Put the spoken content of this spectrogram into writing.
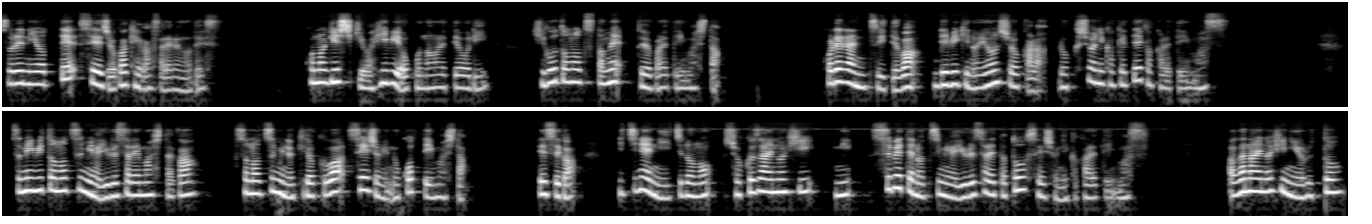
それによって聖女が汚されるのです。この儀式は日々行われており、日ごとの務めと呼ばれていました。これらについては、レビ記の4章から6章にかけて書かれています。罪人の罪は許されましたが、その罪の記録は聖書に残っていました。ですが、一年に一度の食材の日に全ての罪は許されたと聖書に書かれています。贖いの日によると、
